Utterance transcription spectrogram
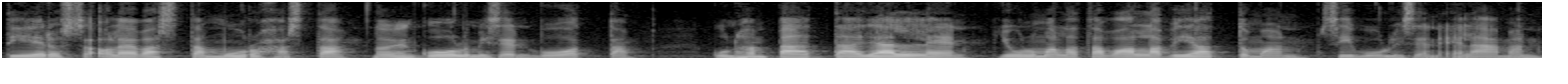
tiedossa olevasta murhasta noin kolmisen vuotta, kun hän päättää jälleen julmalla tavalla viattoman sivullisen elämän.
